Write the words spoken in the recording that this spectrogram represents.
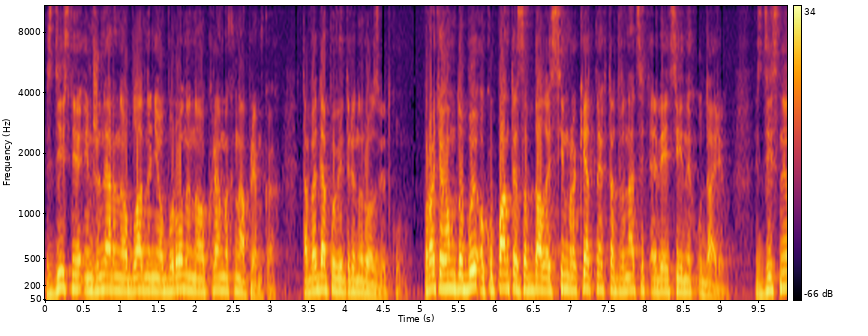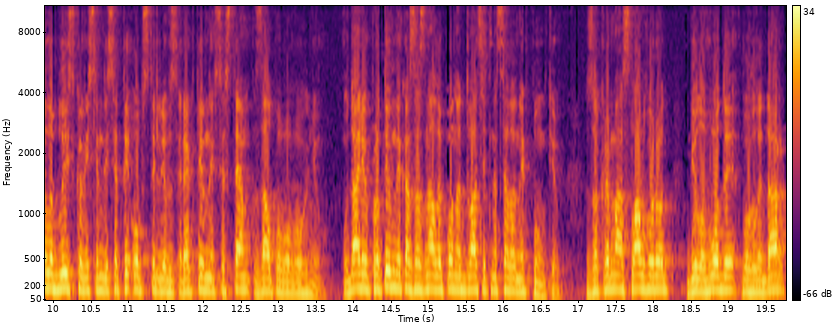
здійснює інженерне обладнання оборони на окремих напрямках та веде повітряну розвідку. Протягом доби окупанти завдали 7 ракетних та 12 авіаційних ударів. Здійснили близько 80 обстрілів з реактивних систем залпового вогню. Ударів противника зазнали понад 20 населених пунктів, зокрема Славгород, Біловоди, Вугледар,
